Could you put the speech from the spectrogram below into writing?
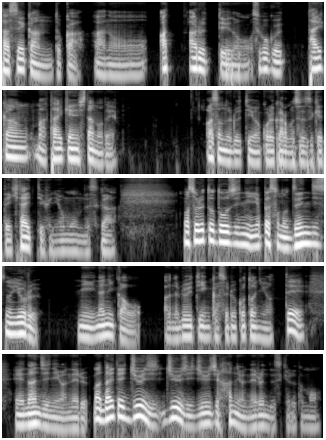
達成感とか、あのーあ、あるっていうのをすごく体感、まあ体験したので、朝のルーティンはこれからも続けていきたいっていうふうに思うんですが、まあそれと同時に、やっぱりその前日の夜に何かをあのルーティン化することによって、えー何時には寝る。まあ大体10時、10時、10時半には寝るんですけれども、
